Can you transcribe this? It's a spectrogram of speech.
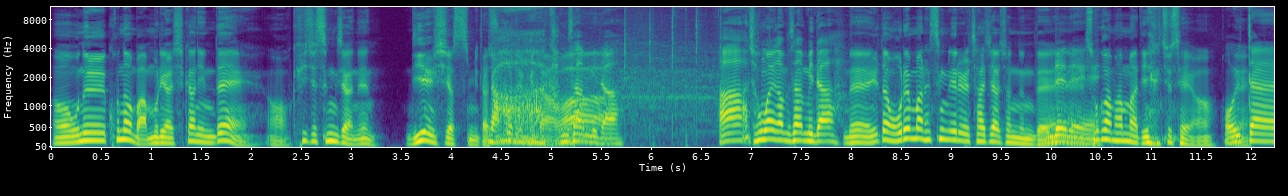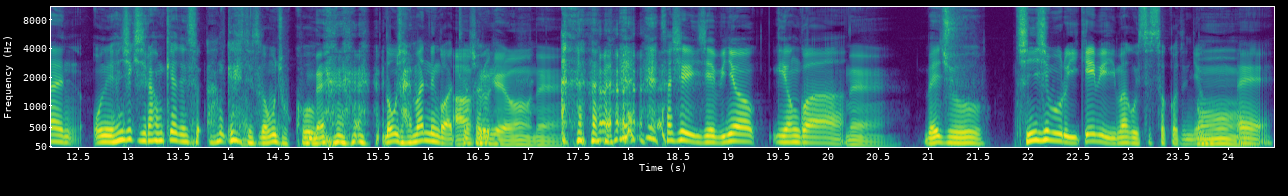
어, 오늘 코너 마무리할 시간인데, 어, 퀴즈 승자는 니엘 씨였습니다. 축하드립니다. 아, 감사합니다. 아, 정말 감사합니다. 와. 네, 일단 오랜만에 승리를 차지하셨는데, 네네. 소감 한마디 해주세요. 어, 네. 일단 오늘 현식 씨랑 함께 돼서 함께 돼서 너무 좋고 네. 너무 잘 맞는 것 같아요. 아, 저희. 그러게요. 네. 사실 이제 민혁이 형과 네. 매주 진심으로 이 게임에 임하고 있었었거든요. 오. 네.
